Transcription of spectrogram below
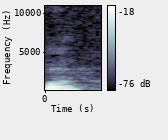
Fun.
